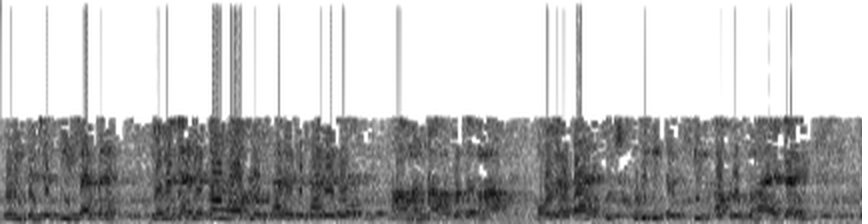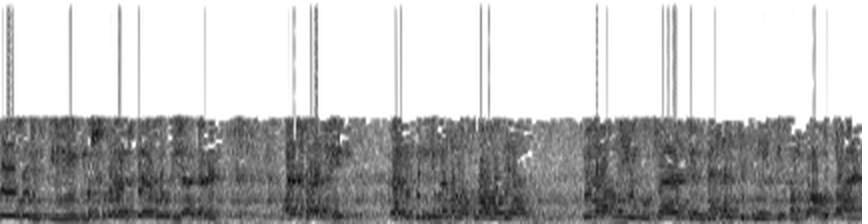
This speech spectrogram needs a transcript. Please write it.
تھوڑی دلچسپی لیا کریں۔ جو میں کہہ دیتا ہوں، آپ لوگ سارے کے سارے بس آمنا اپنا ہو جاتا ہے۔ کچھ خود کی ترکیب آپ لوگ بنایا کریں۔ تو اس کی مشورہ جو ہے وہ دیا کریں۔ اچھا جی کاری دلی والا مسئلہ ہو گیا۔ پھر آپ نے یہ پوچھا ہے کہ نہر کتنی قسم کا ہوتا ہے؟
